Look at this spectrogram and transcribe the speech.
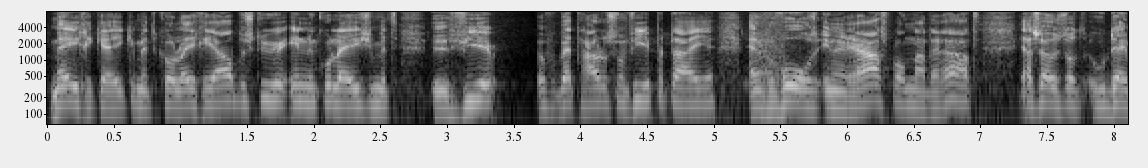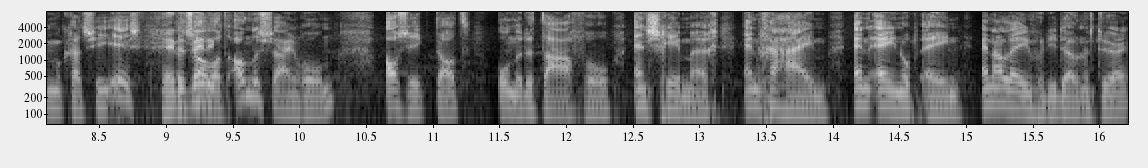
meegekeken... met collegiaal bestuur in een college met eh, vier wethouders van vier partijen... en vervolgens in een raadsplan naar de raad. Ja, zo is dat hoe democratie is. dat het zal wat anders zijn, Ron... als ik dat onder de tafel en schimmig en geheim... en één op één en alleen voor die donateur...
